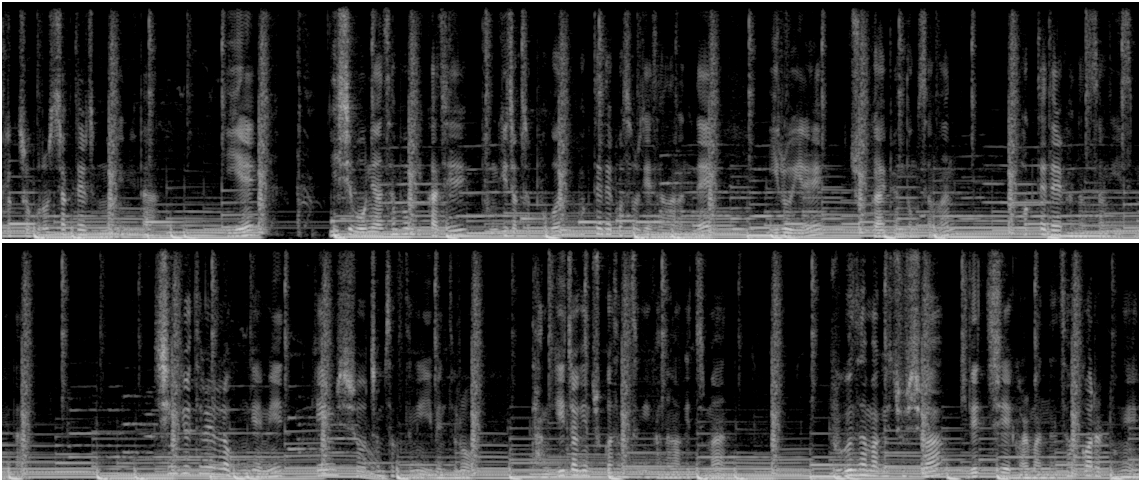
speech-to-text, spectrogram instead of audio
본격적으로 시작될 전망입니다. 이에 25년 3분기까지 분기 적 자폭은 확대될 것으로 예상하는데 이로 인해 주가의 변동성은 확대될 가능성이 있습니다. 신규 트레일러 공개 및 게임쇼 참석 등의 이벤트로 단기적인 주가 상승이 가능하겠지만 붉은 사막의 출시와 기대치에 걸맞는 성과를 통해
